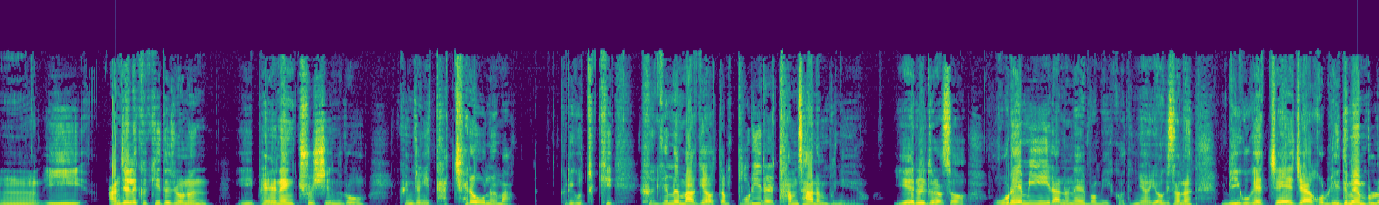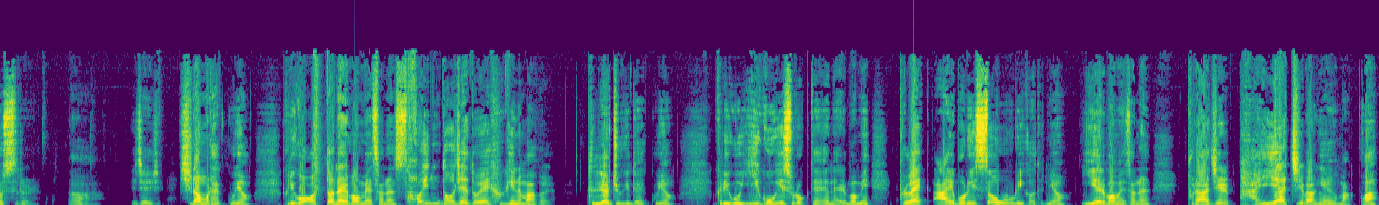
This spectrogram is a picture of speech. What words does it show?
음, 이 안젤리크 키드조는 이 베냉 출신으로 굉장히 다채로운 음악 그리고 특히 흑인 음악의 어떤 뿌리를 탐사하는 분이에요. 예를 들어서 Oremi라는 앨범이 있거든요. 여기서는 미국의 재즈하고 리듬앤블루스를 어, 이제 실험을 했고요. 그리고 어떤 앨범에서는 서인도 제도의 흑인 음악을 들려주기도 했고요. 그리고 이 곡이 수록된 앨범이 Black Ivory Soul이거든요. 이 앨범에서는 브라질 바이아 지방의 음악과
